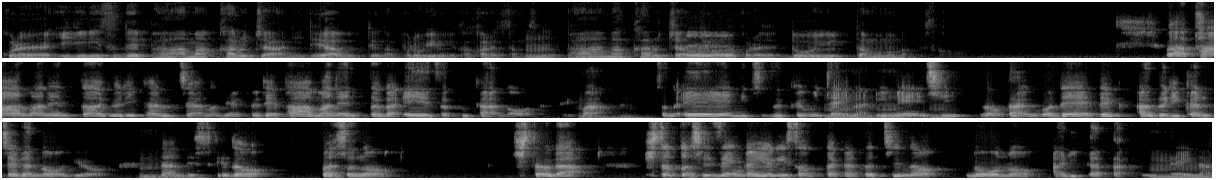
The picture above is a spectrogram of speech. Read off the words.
これイギリスでパーマカルチャーに出会うっていうのはプロフィールに書かれてたんですけど、うん。パーマカルチャーっていうのはこれどういったものなんですか、はパーマネントアグリカルチャーの略でパーマネントが永続可能で、まあ、うんうん。その永遠に続くみたいなイメージの単語ででアグリカルチャーが農業うんなんですけど、まあその人が人と自然が寄り添った形の脳のあり方みたいな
